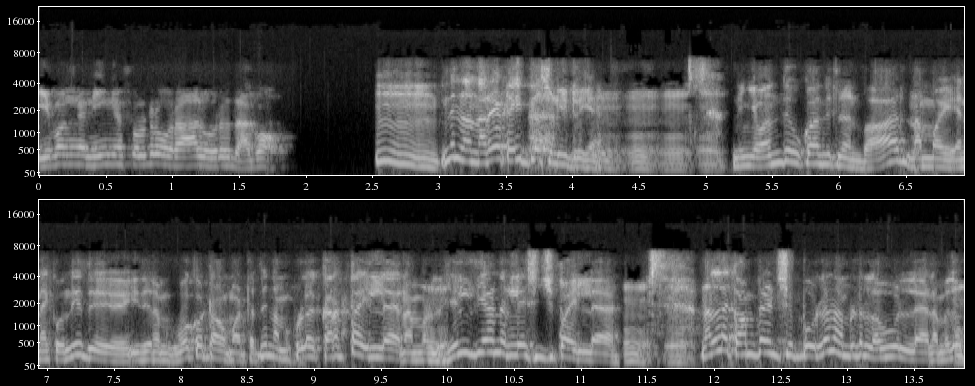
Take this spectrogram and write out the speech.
இவங்க- நீங்க சொல்ற ஒரு ஆள் ஒரு ரகம். நான் நிறைய டைப் சொல்லிட்டு இருக்கேன். நீங்க வந்து உட்கார்ந்துட்டு நம்ம எனக்கு வந்து இது இது நமக்கு ஒர்க் அவுட் ஆக மாட்டேது. நமக்குள்ள கரெக்டா இல்ல. நம்ம ஹெல்தியான ரிலேஷன்ஷிப்பா இல்ல. நல்ல கம்பெனிஷிப் இல்ல நம்மள்ட்ட லவ் இல்ல. நம்ம ஏதோ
